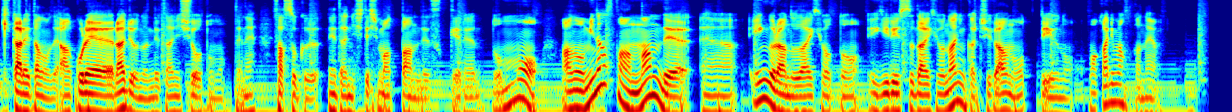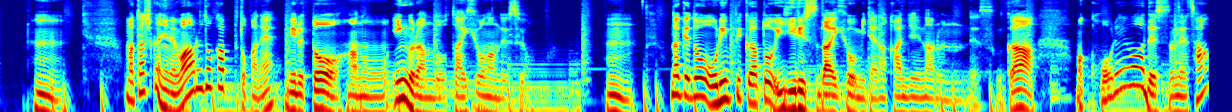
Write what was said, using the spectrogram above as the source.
聞かれたので、あ、これラジオのネタにしようと思ってね、早速ネタにしてしまったんですけれども、あの、皆さんなんで、えー、イングランド代表とイギリス代表何か違うのっていうのわかりますかね？うん。まあ確かにね、ワールドカップとかね、見ると、あの、イングランド代表なんですよ。うん。だけど、オリンピックだとイギリス代表みたいな感じになるんですが、まあ、これはですね、サッ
